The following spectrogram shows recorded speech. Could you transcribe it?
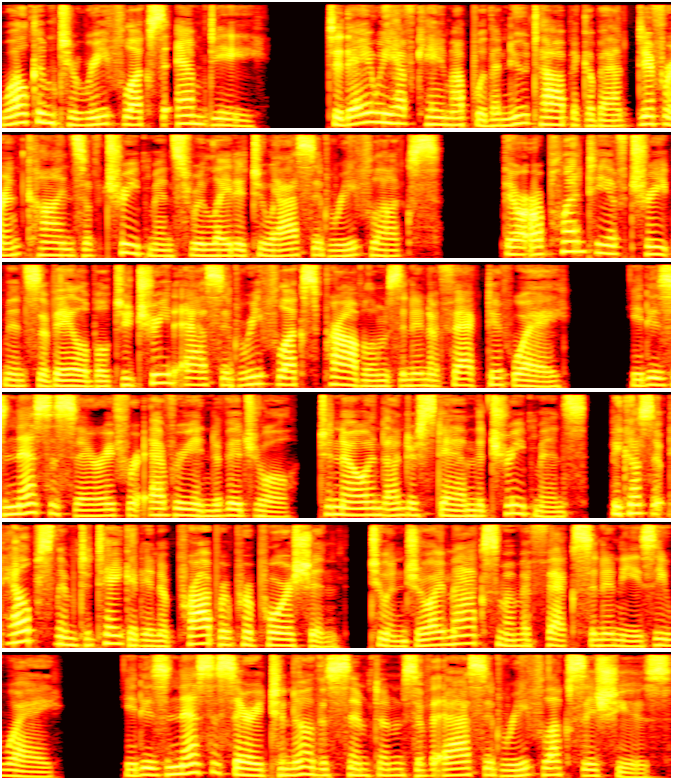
Welcome to Reflux MD. Today we have came up with a new topic about different kinds of treatments related to acid reflux. There are plenty of treatments available to treat acid reflux problems in an effective way. It is necessary for every individual to know and understand the treatments because it helps them to take it in a proper proportion to enjoy maximum effects in an easy way. It is necessary to know the symptoms of acid reflux issues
